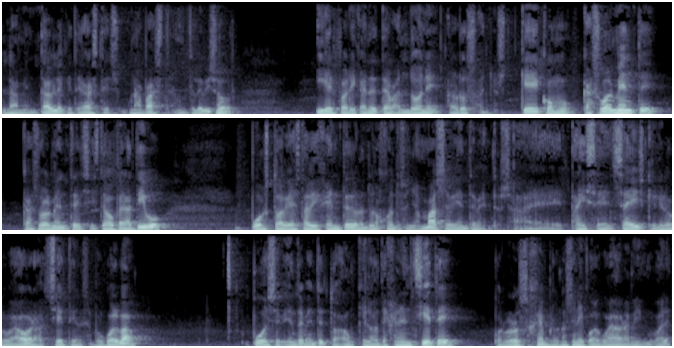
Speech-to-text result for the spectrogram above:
lamentable que te gastes una pasta en un televisor y el fabricante te abandone a los dos años. Que como casualmente, casualmente el sistema operativo, pues todavía está vigente durante unos cuantos años más, evidentemente. O sea, eh, Tyson 6, que creo que va ahora, 7, no sé por cuál va, pues evidentemente, aunque lo dejen en 7, por veros ejemplos, no sé ni cuál va ahora mismo, ¿vale?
